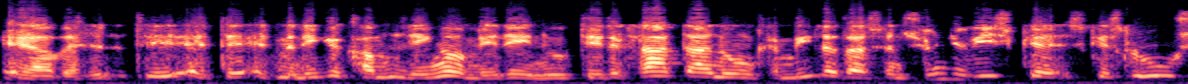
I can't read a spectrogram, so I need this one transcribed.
er hvad hedder det, at, at man ikke er kommet længere med det endnu. Det er da klart, at der er nogle kamiler, der sandsynligvis skal, skal sluges.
